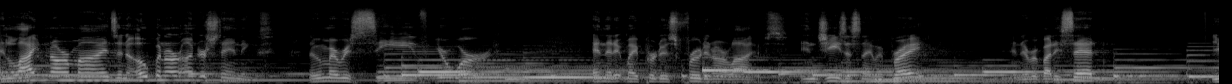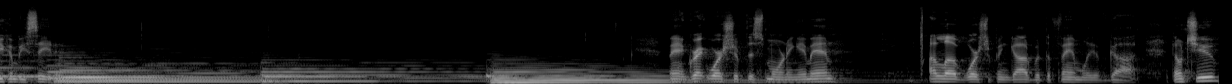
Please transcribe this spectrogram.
Enlighten our minds and open our understandings that we may receive your word and that it may produce fruit in our lives. In Jesus' name we pray. And everybody said, You can be seated. Great worship this morning. Amen. I love worshiping God with the family of God. Don't you?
